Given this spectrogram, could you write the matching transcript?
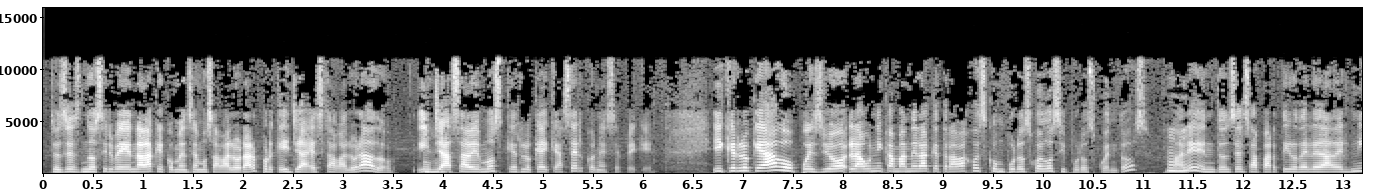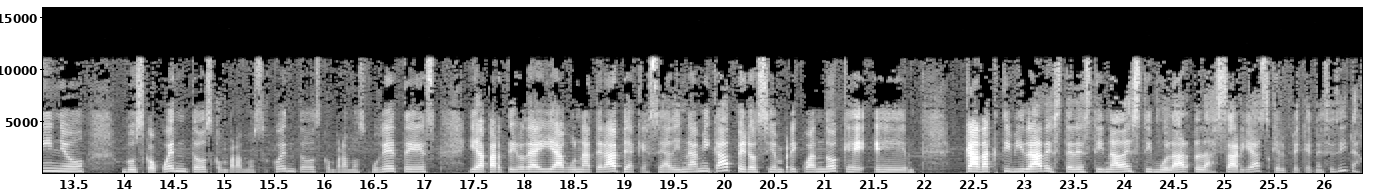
Entonces, no sirve de nada que comencemos a valorar porque ya está valorado y ya sabemos qué es lo que hay que hacer con ese peque. ¿Y qué es lo que hago? Pues yo la única manera que trabajo es con puros juegos y puros cuentos, ¿vale? Entonces a partir de la edad del niño busco cuentos, compramos cuentos, compramos juguetes y a partir de ahí hago una terapia que sea dinámica, pero siempre y cuando que eh, cada actividad esté destinada a estimular las áreas que el pequeño necesita.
